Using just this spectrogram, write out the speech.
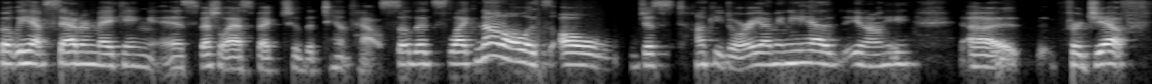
But we have Saturn making a special aspect to the 10th house. So that's like not all is all just hunky dory. I mean, he had, you know, he, uh, for Jeff,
